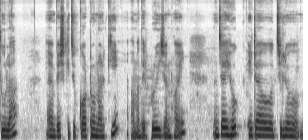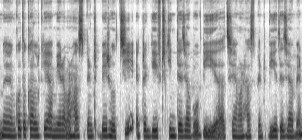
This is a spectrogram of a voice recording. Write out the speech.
তুলা, বেশ কিছু কটন আর কি আমাদের প্রয়োজন হয়। যাই হোক এটাও ছিল গতকালকে আমি আর আমার হাজব্যান্ড বের হচ্ছি। একটা গিফট কিনতে যাব। বিয়ে আছে আমার হাজব্যান্ড বিয়েতে যাবেন।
